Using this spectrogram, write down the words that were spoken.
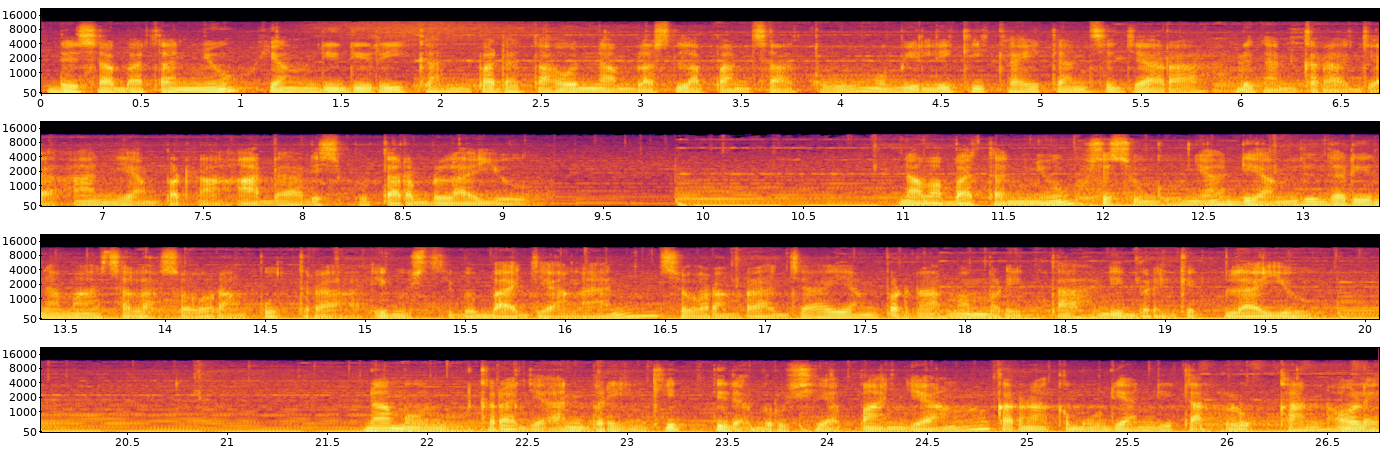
Desa Batanyu yang didirikan pada tahun 1681 memiliki kaitan sejarah dengan kerajaan yang pernah ada di seputar Belayu. Nama Batanyu sesungguhnya diambil dari nama salah seorang putra I Gusti Bebajangan, seorang raja yang pernah memerintah di Beringkit Belayu. Namun, kerajaan Beringkit tidak berusia panjang karena kemudian ditaklukkan oleh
